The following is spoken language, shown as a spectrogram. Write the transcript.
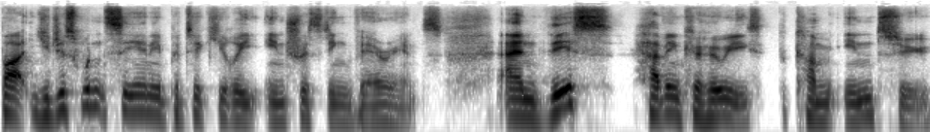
but you just wouldn't see any particularly interesting variants. And this having Kahui come into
